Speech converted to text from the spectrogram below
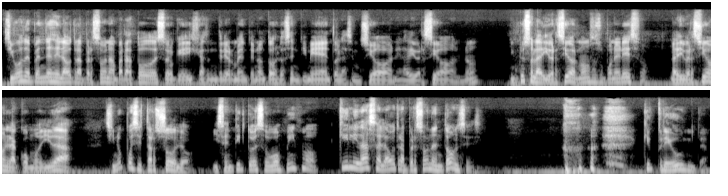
Si vos dependés de la otra persona para todo eso que dije anteriormente, ¿no? Todos los sentimientos, las emociones, la diversión, ¿no? Incluso la diversión, vamos a suponer eso la diversión, la comodidad, si no puedes estar solo y sentir todo eso vos mismo, ¿qué le das a la otra persona entonces? ¿Qué pregunta?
